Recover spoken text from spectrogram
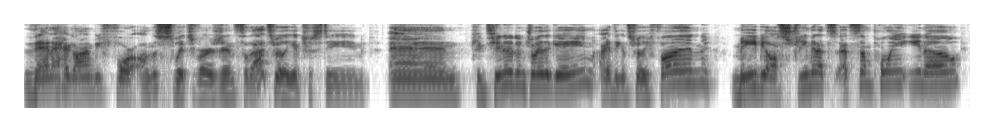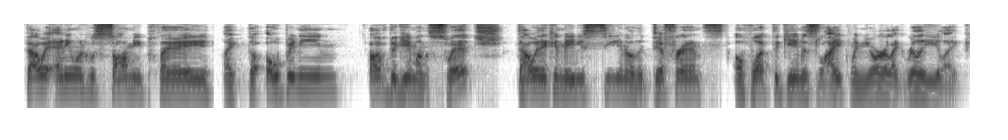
than I had gone before on the Switch version, so that's really interesting. And continue to enjoy the game. I think it's really fun. Maybe I'll stream it at, at some point, you know? That way, anyone who saw me play, like, the opening of the game on the Switch. That way they can maybe see, you know, the difference of what the game is like when you're like really like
